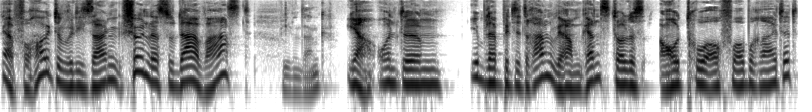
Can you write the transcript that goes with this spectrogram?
ja, für heute würde ich sagen, schön, dass du da warst. Vielen Dank. Ja, und ähm, ihr bleibt bitte dran. Wir haben ein ganz tolles Outro auch vorbereitet.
